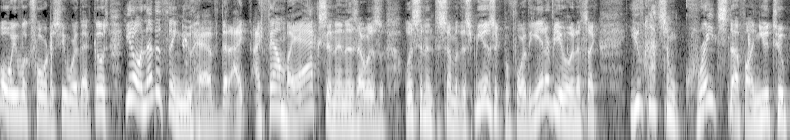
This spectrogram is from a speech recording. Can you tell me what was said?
Well, we look forward to see where that goes. You know, another thing you have that I, I found by accident as I was listening to some of this music before the interview, and it's like you've got some great stuff on YouTube,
